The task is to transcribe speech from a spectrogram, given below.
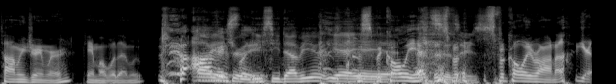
Tommy Dreamer came up with that move. Oh, yeah. Obviously, ECW. Yeah, yeah, yeah. the Spicoli head Sp- scissors. Spicoli Rana. Yeah.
